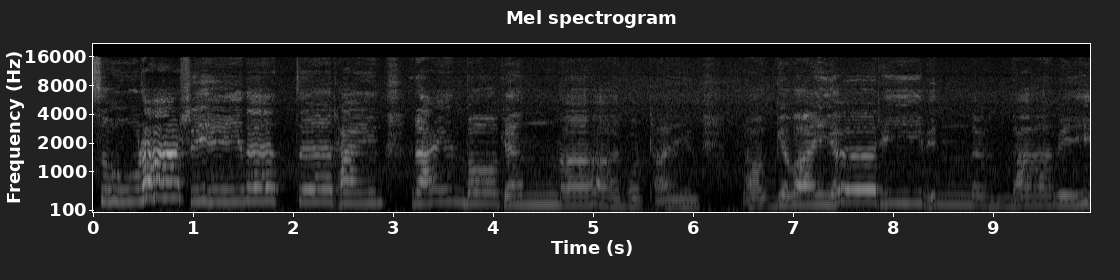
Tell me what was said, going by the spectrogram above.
Sola skinner etter regn, regnbågen er vårt tegn. Flagget vaier i vinden der vi.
